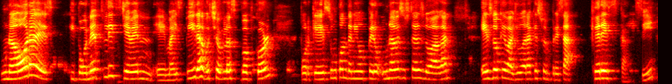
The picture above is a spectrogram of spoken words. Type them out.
una hora, es tipo Netflix, lleven eh, Maispira, Bochoclos, Popcorn, porque es un contenido, pero una vez ustedes lo hagan, es lo que va a ayudar a que su empresa crezca, ¿sí?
